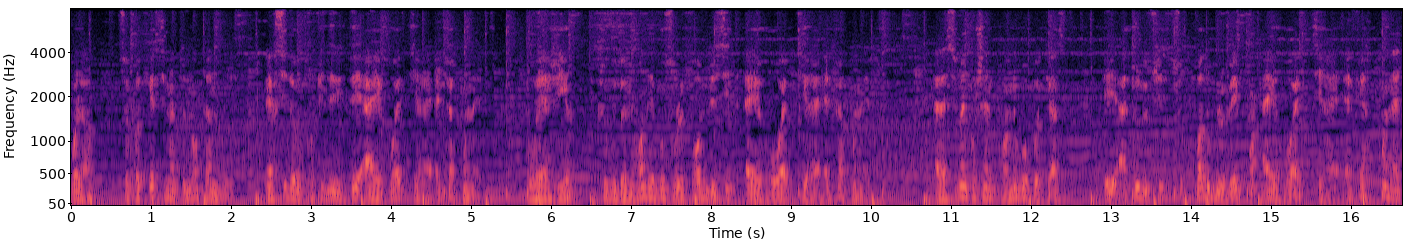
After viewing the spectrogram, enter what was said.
Voilà, ce podcast est maintenant terminé. Merci de votre fidélité à aeroweb-fr.net. Pour réagir, je vous donne rendez-vous sur le forum du site aeroweb-fr.net. À la semaine prochaine pour un nouveau podcast et à tout de suite sur www.aeroweb-fr.net.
